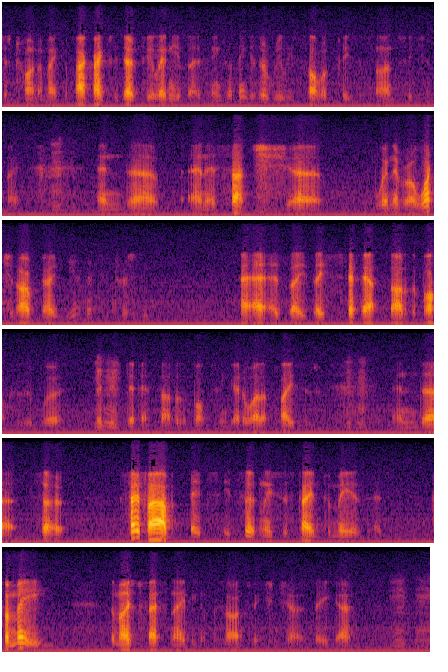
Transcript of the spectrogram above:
just trying to make a buck. I actually don't feel any of those things. I think it's a really solid piece of science fiction, mate. And, uh, and as such, uh, whenever I watch it, I'll go, yeah, that's interesting. A- a- As they, they step outside of the box, as it were, they Mhm. just step outside of the box and go to other places. Mhm. And uh, so, so far, it's, it's certainly sustained for me as, as, for me, the most fascinating of the science fiction shows. There you go. Mm-hmm.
